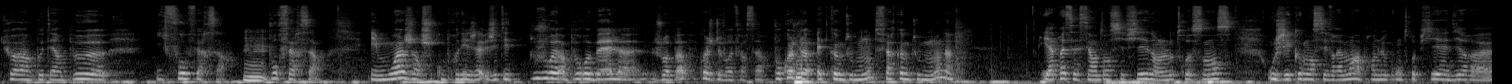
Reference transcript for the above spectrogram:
tu vois, un côté un peu. euh, il faut faire ça, Mm. pour faire ça. Et moi, genre, je comprenais, j'étais toujours un peu rebelle, je vois pas pourquoi je devrais faire ça. Pourquoi je dois être comme tout le monde, faire comme tout le monde. Et après, ça s'est intensifié dans l'autre sens, où j'ai commencé vraiment à prendre le contre-pied, à dire euh,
